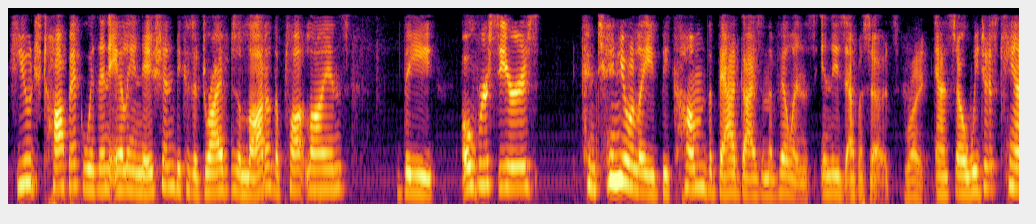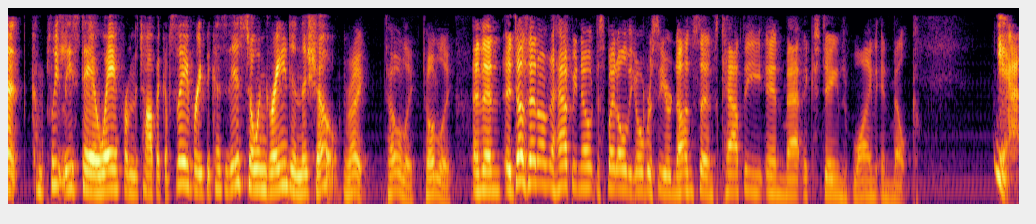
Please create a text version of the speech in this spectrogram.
huge topic within Alien Nation because it drives a lot of the plot lines. The overseers continually become the bad guys and the villains in these episodes. Right. And so we just can't completely stay away from the topic of slavery because it is so ingrained in the show. Right. Totally, totally. And then it does end on a happy note, despite all the overseer nonsense. Kathy and Matt exchange wine and milk. Yeah.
